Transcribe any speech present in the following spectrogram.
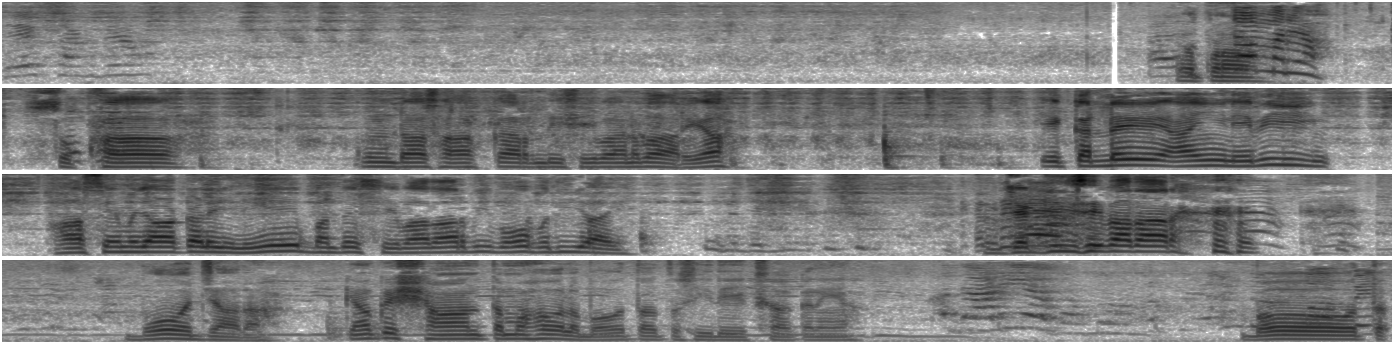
ਦੇਖ ਸਕਦੇ ਹੋ ਆਪਣਾ ਸੁੱਖਾ ਕੁੰਡਾ ਸਾਫ਼ ਕਰਨ ਦੀ ਸੇਵਾ ਨਿਭਾ ਰਿਹਾ। ਇਹ ਇਕੱਲੇ ਆਈ ਨੇ ਵੀ, ਹਾਸੇ ਮਜ਼ਾਕ ਵਾਲੇ ਨਹੀਂ, ਇਹ ਬੰਦੇ ਸੇਵਾਦਾਰ ਵੀ ਬਹੁਤ ਵਧੀਆ ਏ। ਜੱਗੀ ਸੇਵਾਦਾਰ। ਬਹੁਤ ਜ਼ਿਆਦਾ, ਕਿਉਂਕਿ ਸ਼ਾਂਤ ਮਾਹੌਲ ਬਹੁਤ ਆ, ਤੁਸੀਂ ਦੇਖ ਸਕਦੇ ਆ। ਬਹੁਤ।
